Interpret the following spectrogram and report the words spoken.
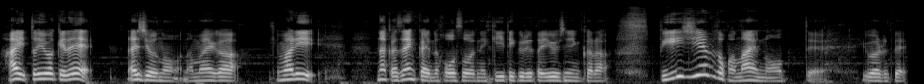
はい。というわけで、ラジオの名前が決まり、なんか前回の放送をね、聞いてくれた友人から、BGM とかないのって言われて、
